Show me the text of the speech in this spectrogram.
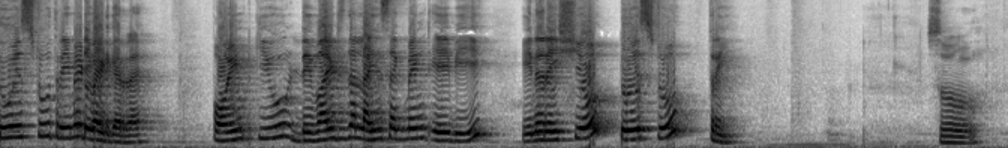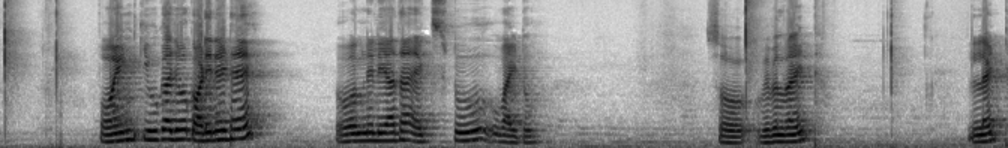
टू इज़ टू थ्री में डिवाइड कर रहा है। Point Q divides the line segment A B in a ratio two is to three. So point Q का जो कोऑर्डिनेट है, वो हमने लिया था x two y two. So we will write let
